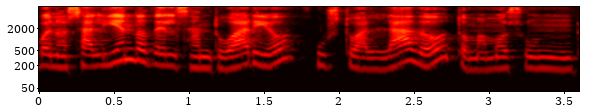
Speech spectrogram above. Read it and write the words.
Bueno, saliendo del santuario, justo al lado, tomamos un,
